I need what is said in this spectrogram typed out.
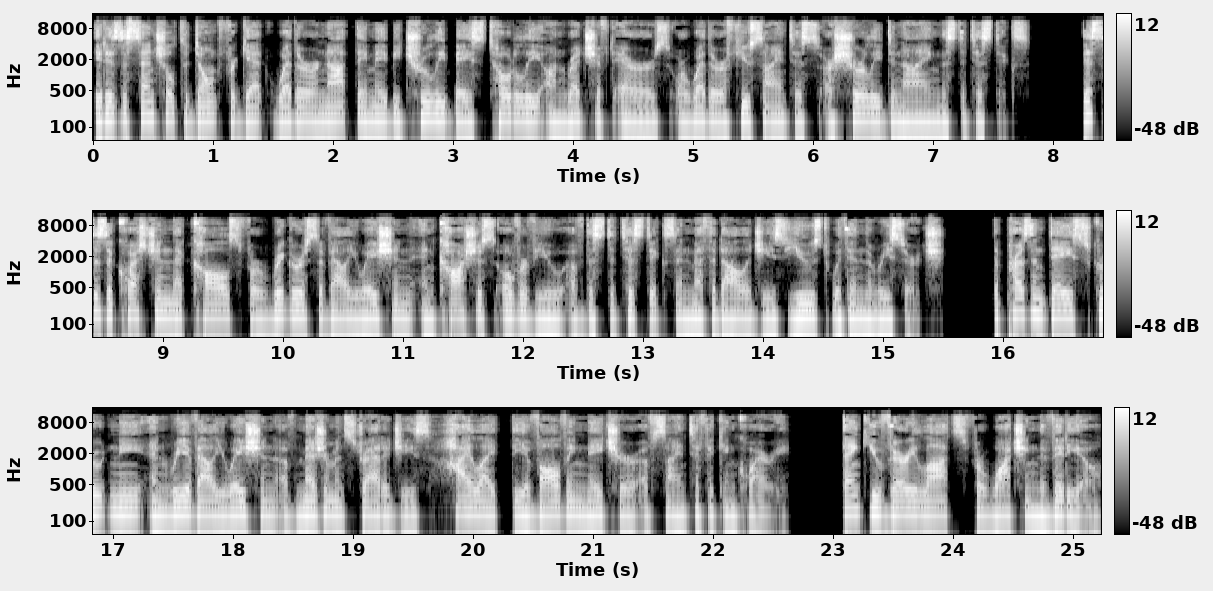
it is essential to don't forget whether or not they may be truly based totally on redshift errors or whether a few scientists are surely denying the statistics. This is a question that calls for rigorous evaluation and cautious overview of the statistics and methodologies used within the research. The present-day scrutiny and reevaluation of measurement strategies highlight the evolving nature of scientific inquiry. Thank you very lots for watching the video.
